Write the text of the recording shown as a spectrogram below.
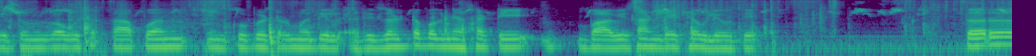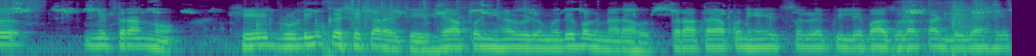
हे तुम्ही बघू शकता. आपण इन्क्युबेटरमधील रिझल्ट बघण्यासाठी बावीस अंडे ठेवले होते. तर मित्रांनो हे ब्रुडिंग कसे करायचे हे आपण ह्या व्हिडिओमध्ये बघणार आहोत. तर आता आपण हे सगळे पिल्ले बाजूला काढलेले आहेत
